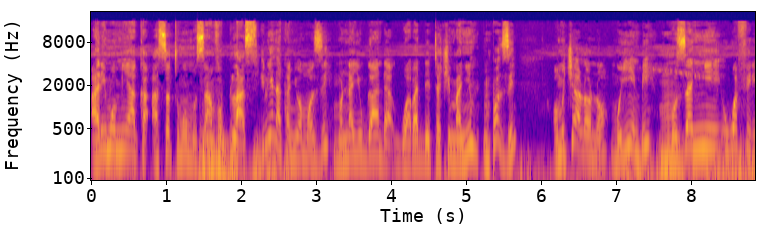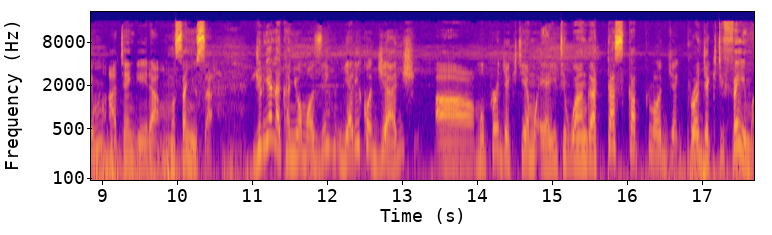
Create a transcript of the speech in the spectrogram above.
ali mu myaka 37 plus juliana kanyomozi munnayuganda gwabadde takimanyi mpozi omukyalo ono muyimbi muzanyi wa firimu ate ngaera musanyusa. Juliana kanyomozi yaliko judge uh, mu projekiti emu eyayitibwanga taska project, project fame.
